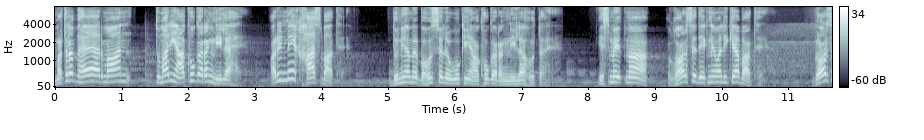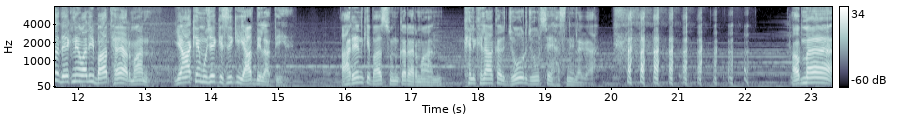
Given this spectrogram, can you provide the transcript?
मतलब है, अरमान, तुम्हारी आँखों का रंग नीला है और इनमें एक खास बात है। दुनिया में बहुत से लोगों की आँखों का रंग नीला होता है। इसमें इतना गौर से देखने वाली क्या बात है? गौर से देखने वाली बात है, अरमान, ये आँखें मुझे किसी की याद दिलाती हैं। आर्यन की बात सुनकर अरमान खिलखिलाकर ज़ोर ज़ोर से हंसने लगा। अब मैं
